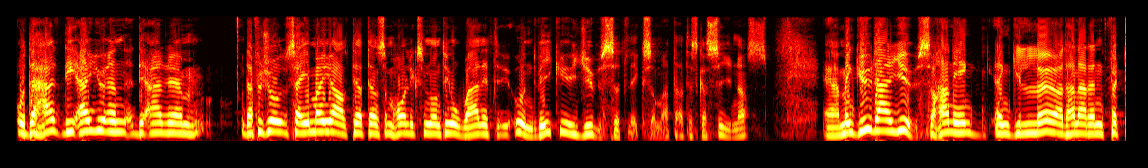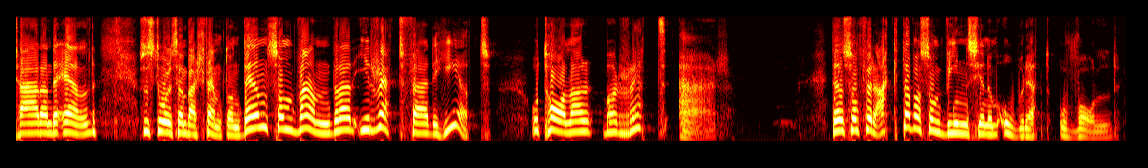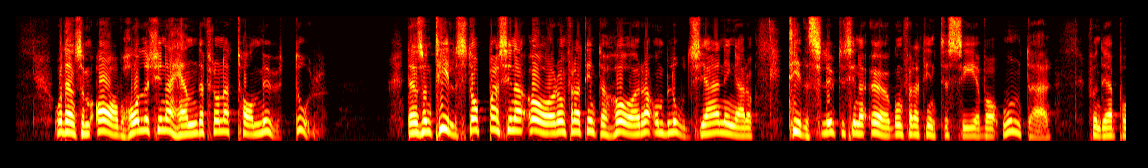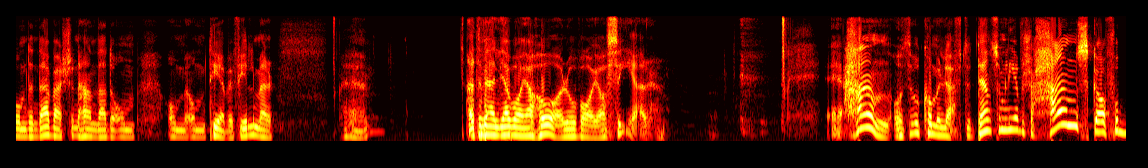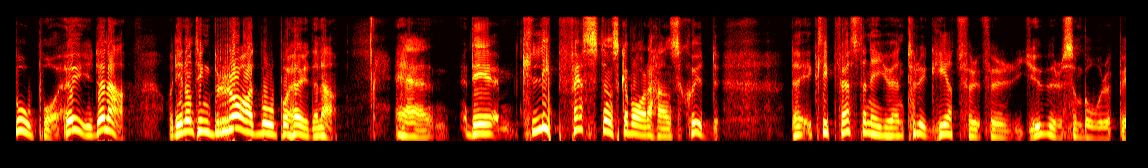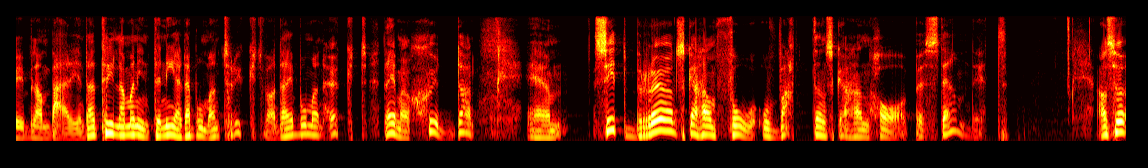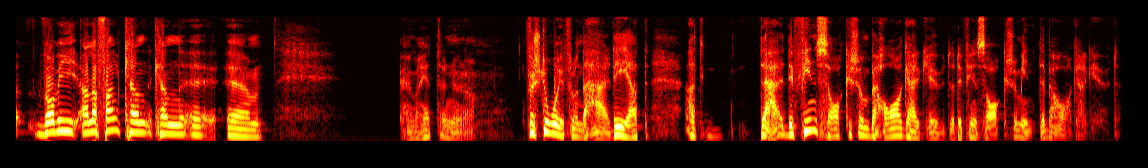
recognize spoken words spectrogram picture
och det här, det är ju en, det är, um, därför så säger man ju alltid att den som har liksom någonting oärligt undviker ju ljuset liksom, att, att det ska synas. Eh, men Gud är ljus och han är en, en glöd, han är en förtärande eld. Så står det sen vers 15, den som vandrar i rättfärdighet och talar vad rätt är. Den som föraktar vad som vinns genom orätt och våld och den som avhåller sina händer från att ta mutor. Den som tillstoppar sina öron för att inte höra om blodsgärningar och tillsluter sina ögon för att inte se vad ont är. funderar på om den där versen handlade om, om, om tv-filmer. Eh, att välja vad jag hör och vad jag ser. Eh, han, och så kommer löftet, den som lever så, han ska få bo på höjderna. Och det är någonting bra att bo på höjderna. Eh, det, klippfästen ska vara hans skydd. Det, klippfästen är ju en trygghet för, för djur som bor uppe bland bergen. Där trillar man inte ner, där bor man tryggt. Va? Där bor man högt, där är man skyddad. Eh, sitt bröd ska han få och vatten ska han ha beständigt. Alltså vad vi i alla fall kan, kan eh, eh, vad heter det nu då? Förstå ifrån det här det är att, att det, här, det finns saker som behagar Gud och det finns saker som inte behagar Gud.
